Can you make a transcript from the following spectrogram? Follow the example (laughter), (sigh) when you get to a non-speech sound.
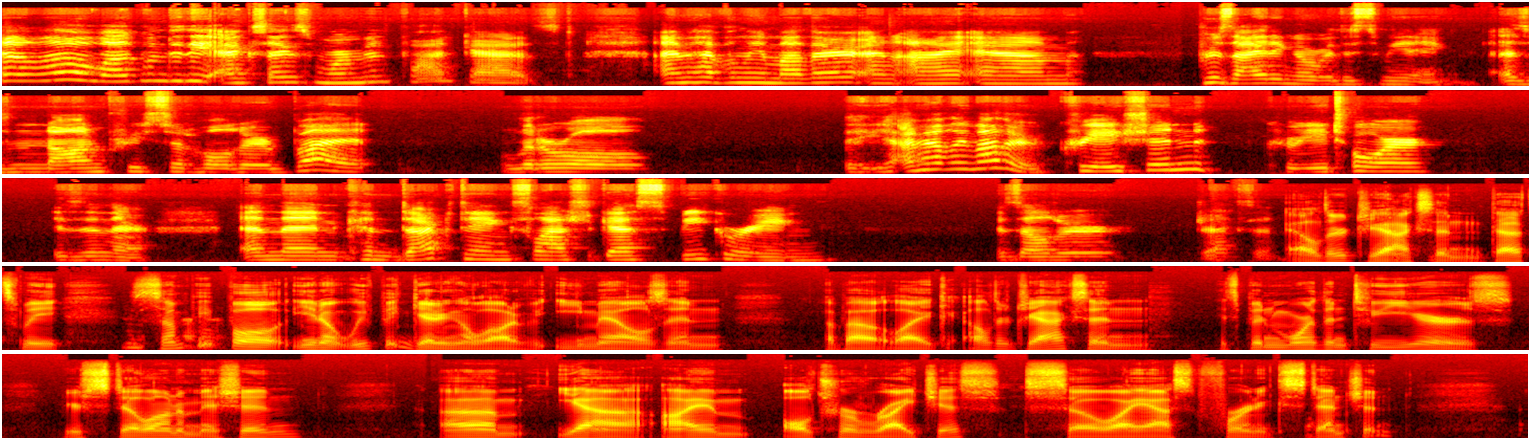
Hello, welcome to the XX Mormon podcast. I'm Heavenly Mother, and I am presiding over this meeting as a non priesthood holder, but literal. I'm Heavenly Mother. Creation, creator is in there. And then conducting slash guest speakering is Elder Jaxxxon. Elder Jaxxxon, that's me. Some uh-huh. people, you know, we've been getting a lot of emails and about like Elder Jaxxxon. It's been more than two years. You're still on a mission. Um, yeah, I am ultra righteous, so I asked for an extension,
